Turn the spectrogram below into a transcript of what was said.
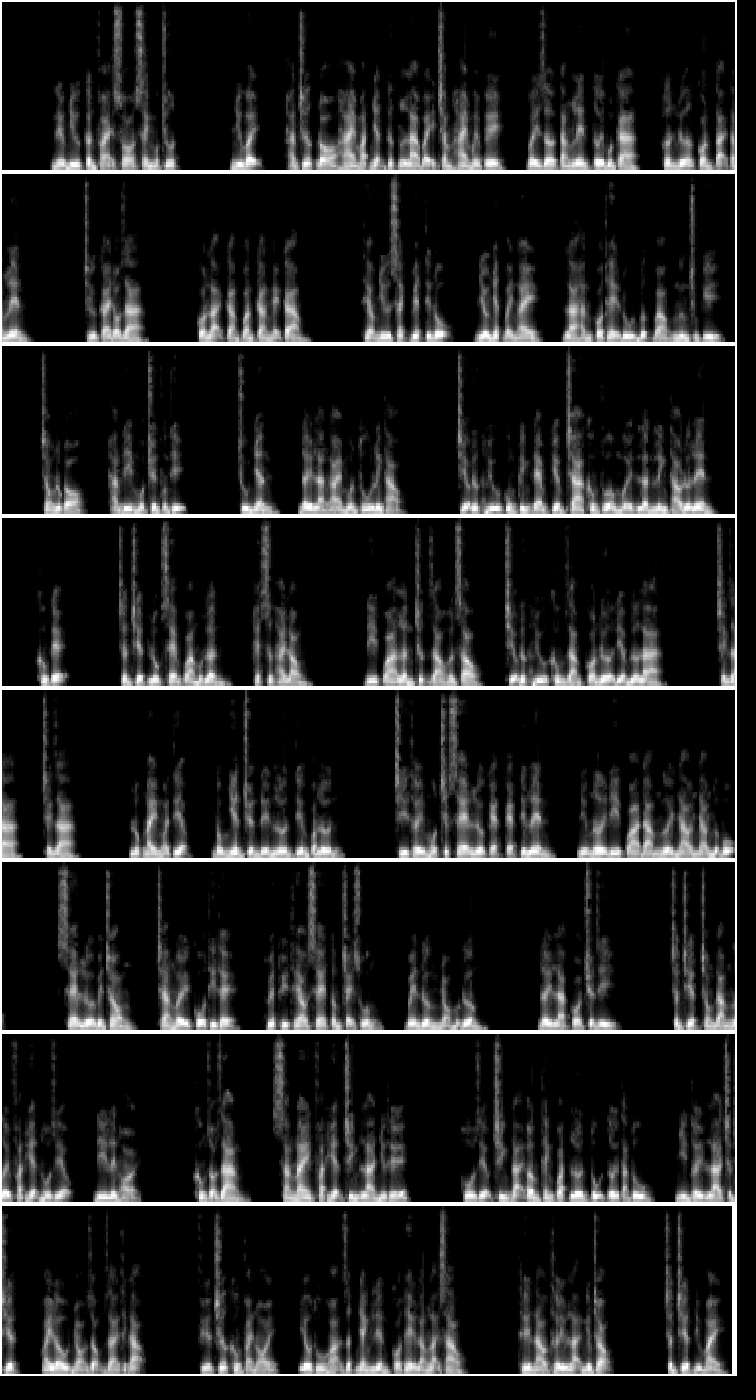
Nếu như cần phải so sánh một chút. Như vậy, hắn trước đó hai mắt nhận thức là 720p bây giờ tăng lên tới 4k hơn nữa còn tại tăng lên trừ cái đó ra, còn lại cảm quan càng nhạy cảm. Theo như sách viết tiến độ, nhiều nhất bảy ngày là hắn có thể đủ bước vào ngưng chủ kỳ. Trong lúc đó, hắn đi một chuyến phường thị. Chủ nhân, đây là ngài muốn thu linh thảo. Triệu đức hữu cung kính đem kiểm tra không thua mười lần linh thảo đưa lên. Không tệ. Trần triệt lục xem qua một lần, hết sức hài lòng. Đi qua lần trước giao hơn sau, triệu đức hữu không dám có nửa điểm lơ là. Tránh ra tránh ra. Lúc này ngoài tiệm, đột nhiên chuyển đến lớn tiếng quát lớn. Chỉ thấy một chiếc xe lửa kẹt kẹt tiến lên, những nơi đi qua đám người nhao nhao nhượng bộ xe lửa bên trong, trang mấy cỗ thi thể, huyết thủy theo xe tấm chạy xuống, bên đường nhỏ một đường. Đây là có chuyện gì? Trần triệt trong đám người phát hiện hồ diệu, đi lên hỏi. Không rõ ràng, sáng nay phát hiện chính là như thế. Hồ diệu chính đại âm thanh quát lớn tụ tới tán tu, nhìn thấy là trần triệt, quay đầu nhỏ giọng giải thích đạo. Phía trước không phải nói, yêu thú họa rất nhanh liền có thể lắng lại sao? Thế nào thấy lại nghiêm trọng? Trần triệt nhữ mày.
